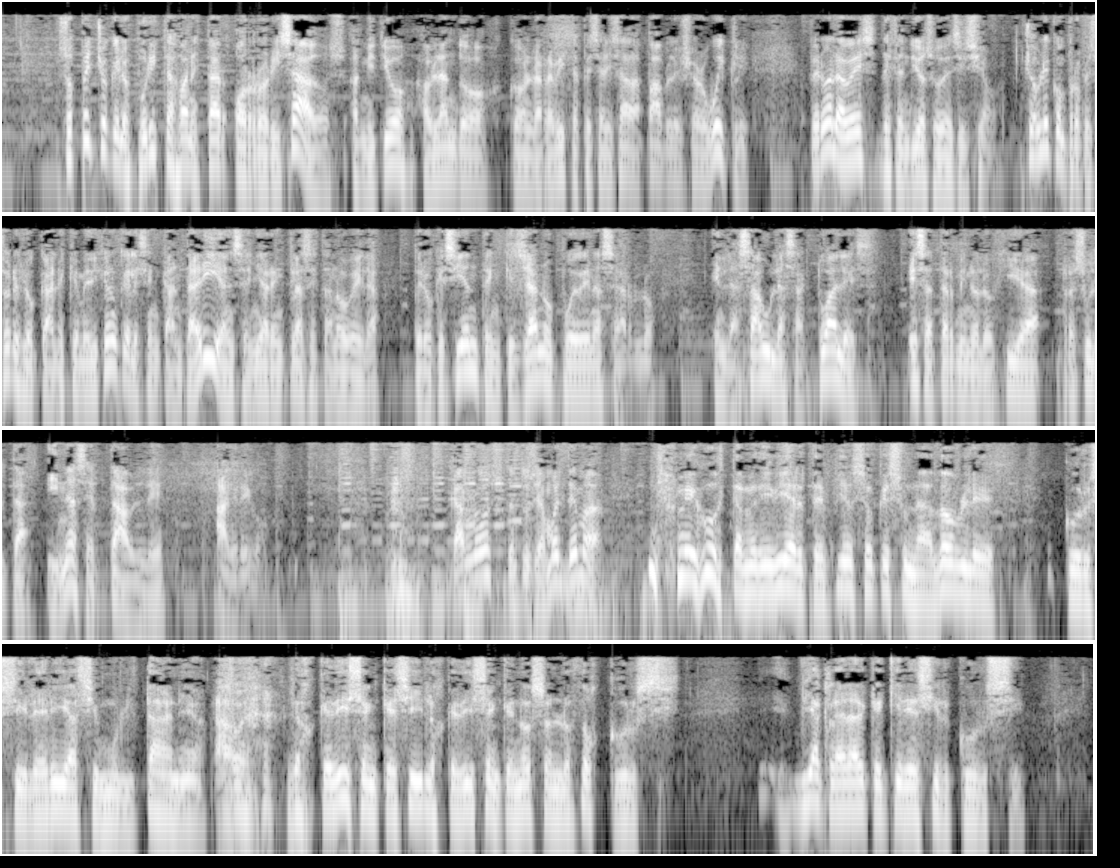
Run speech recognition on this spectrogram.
Sospecho que los puristas van a estar horrorizados, admitió hablando con la revista especializada Publisher Weekly, pero a la vez defendió su decisión. Yo hablé con profesores locales que me dijeron que les encantaría enseñar en clase esta novela, pero que sienten que ya no pueden hacerlo. En las aulas actuales, esa terminología resulta inaceptable, agregó. Carlos, ¿te entusiasmó el tema? Me gusta, me divierte. Pienso que es una doble cursilería simultánea. Los que dicen que sí, los que dicen que no son los dos cursi. Voy a aclarar qué quiere decir cursi.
